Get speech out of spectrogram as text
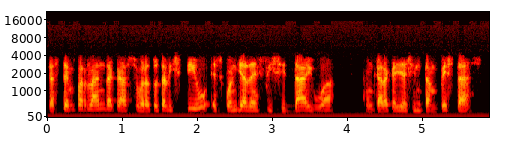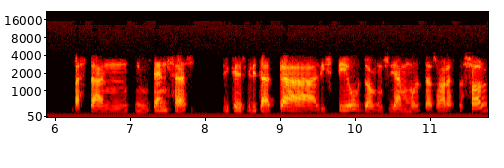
que estem parlant de que sobretot a l'estiu és quan hi ha dèficit d'aigua, encara que hi hagin tempestes bastant intenses, sí que és veritat que a l'estiu doncs, hi ha moltes hores de sol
